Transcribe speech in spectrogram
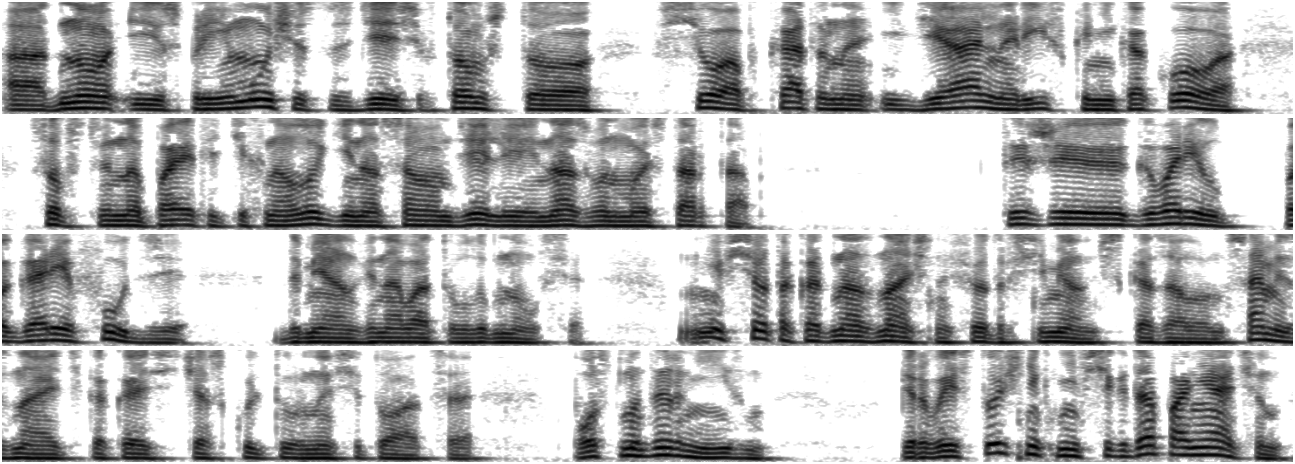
А одно из преимуществ здесь в том, что все обкатано идеально, риска никакого. Собственно, по этой технологии на самом деле и назван мой стартап – «Ты же говорил по горе Фудзи. Дамиан виновато улыбнулся. «Не все так однозначно, Федор Семенович», — сказал он. «Сами знаете, какая сейчас культурная ситуация. Постмодернизм. Первоисточник не всегда понятен,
